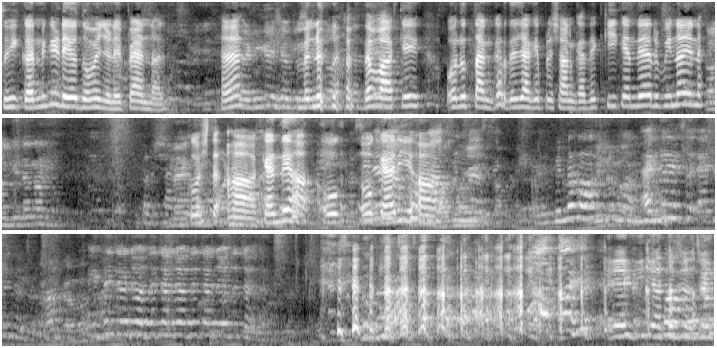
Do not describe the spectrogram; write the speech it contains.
ਤੁਸੀਂ ਕਰਨ ਕੀ ਡੇ ਦੋਵੇਂ ਜਣੇ ਭੈਣ ਨਾਲ ਹੈ? ਮੈਨੂੰ ਲੱਗਦਾ ਵਾਕਈ ਉਹਨੂੰ ਤੰਗ ਕਰਦੇ ਜਾ ਕੇ ਪਰੇਸ਼ਾਨ ਕਰਦੇ। ਕੀ ਕਹਿੰਦੇ ਆ ਰਵੀਨਾ ਇਹਨੇ? ਕੁਛ ਤਾਂ ਹਾਂ ਕਹਿੰਦੇ ਹਾਂ ਉਹ ਉਹ ਕਹਿ ਰਹੀ ਆ, ਹਾਂ। ਇੱਧਰ ਇੱਧਰ ਇੱਧਰ ਚੱਲ ਜਾ ਉੱਧਰ ਚੱਲ ਜਾ ਉੱਧਰ ਚੱਲ ਜਾ ਉੱਧਰ ਚੱਲ। ਜਾ ਇਹ ਕੀ ਆ ਤਰ ਚੱਲ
